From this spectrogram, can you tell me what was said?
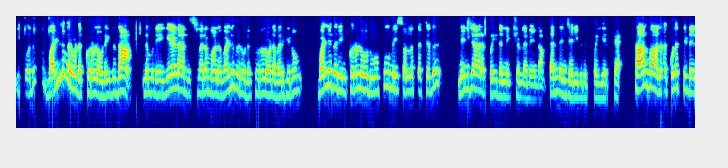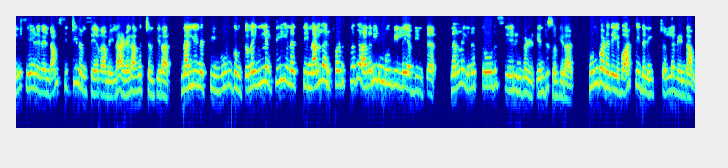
இப்போது வள்ளுவரோட குரலோட இதுதான். நம்முடைய ஏழாவது ஸ்வரமான வள்ளுவரோட குரலோட வருகிறோம். வள்ளுவரின் குரலோடு ஒப்புமை சொல்லத்தக்கது. நெஞ்சார பொய்தன்னை சொல்ல வேண்டாம். தன்னெஞ்சறிவது பொய்யற்க தாழ்வான குலத்திடலை சேர வேண்டாம். சிற்றினம் சேராமையில அழகாக சொல்கிறார். நல்லினத்தின் மூங்கும் துணை இல்லை. தீயினத்தின் நல்லர் படுப்பது அதனினும் மூங்கில்லை அப்படின்ட்டார். நல்ல இனத்தோடு சேருங்கள் என்று சொல்கிறார். முன்படவே வார்த்தைதனை சொல்ல வேண்டாம்.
